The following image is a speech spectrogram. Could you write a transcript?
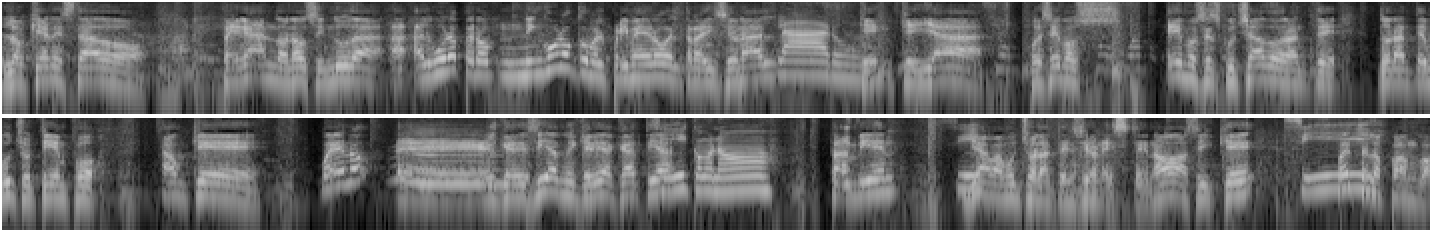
lo que han estado pegando, ¿no? Sin duda a- alguna, pero ninguno como el primero, el tradicional. Claro. Que, que ya pues hemos, hemos escuchado durante, durante mucho tiempo. Aunque, bueno, eh, el que decías, mi querida Katia, Sí, cómo no. también sí. llama mucho la atención este, ¿no? Así que, Sí. pues te lo pongo.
